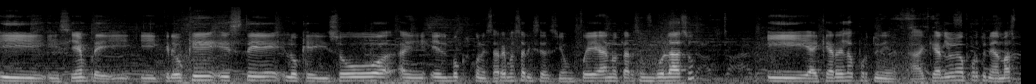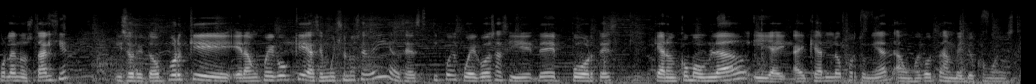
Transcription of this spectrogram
Y, siempre, y, creo que este lo que hizo eh, Xbox con esta remasterización fue anotarse un golazo y hay que darle la oportunidad, hay que darle una oportunidad más por la nostalgia y sobre todo porque era un juego que hace mucho no se veía, o sea, este tipo de juegos así de deportes quedaron como a un lado y hay, que darle la oportunidad a un juego tan bello como este.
